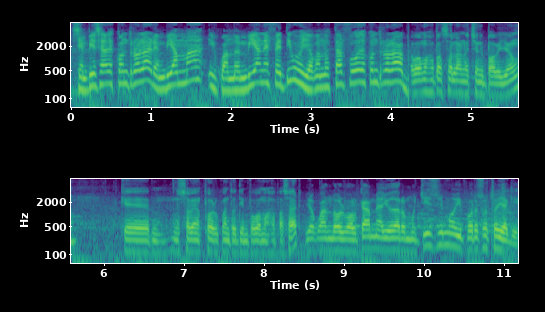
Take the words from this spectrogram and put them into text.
se empieza a descontrolar, envían más y cuando envían efectivos, ya cuando está el fuego descontrolado. Vamos a pasar la noche en el pabellón que no sabemos por cuánto tiempo vamos a pasar. Yo cuando el volcán me ayudaron muchísimo y por eso estoy aquí.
